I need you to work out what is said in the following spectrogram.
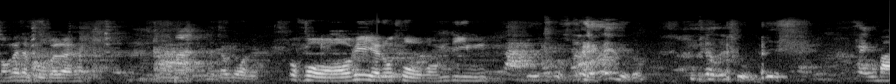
ลงได้แชมพูไปเลยครับม่ไม่จะบ่นโอ้โห พี่อย่าดูถูกผมยิงดูถูกไม่อยู่เรื่องไม่ถูกพี่ ทงเบา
